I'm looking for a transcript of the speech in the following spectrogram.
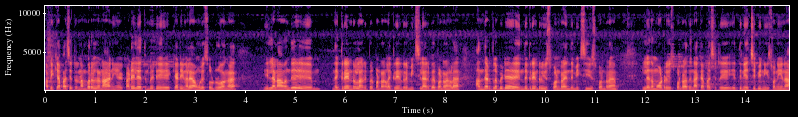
அப்படி கெப்பாசிட்டர் நம்பர் இல்லைன்னா நீங்கள் கடையில் எடுத்துன்னு போயிட்டு கேட்டிங்கனாலே அவங்களே சொல்லிருவாங்க இல்லைனா வந்து இந்த கிரைண்டர்லாம் ரிப்பேர் பண்ணுறாங்களா கிரைண்டர் மிக்சிலாம் ரிப்பேர் பண்ணுறாங்களா அந்த இடத்துல போயிட்டு இந்த கிரைண்டர் யூஸ் பண்ணுறேன் இந்த மிக்ஸி யூஸ் பண்ணுறேன் இல்லை இந்த மோட்டர் யூஸ் பண்ணுறதுனா கெப்பாசிட்டி கெப்பாசிட்டர் எத்தனை ஹெச்பி நீங்கள் சொன்னீங்கன்னா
